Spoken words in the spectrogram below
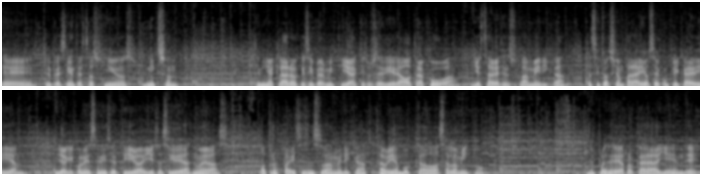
eh, el presidente de Estados Unidos, Nixon, tenía claro que si permitía que sucediera otra Cuba, y esta vez en Sudamérica, la situación para ellos se complicaría, ya que con esa iniciativa y esas ideas nuevas, otros países en Sudamérica habrían buscado hacer lo mismo. Después de derrocar a Allende,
